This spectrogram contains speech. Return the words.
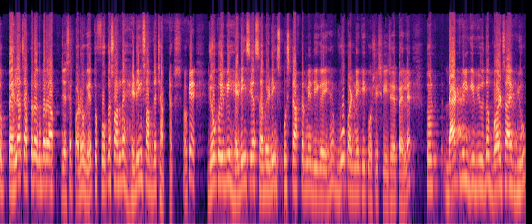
तो पहला चैप्टर अगर आप जैसे पढ़ोगे तो focus on the headings of the chapters okay जो कोई भी हेडिंग्स या सब हेडिंग्स उस चैप्टर में दी गई है, वो पढ़ने की कोशिश कीजिए पहले। तो that will give you the bird's eye view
